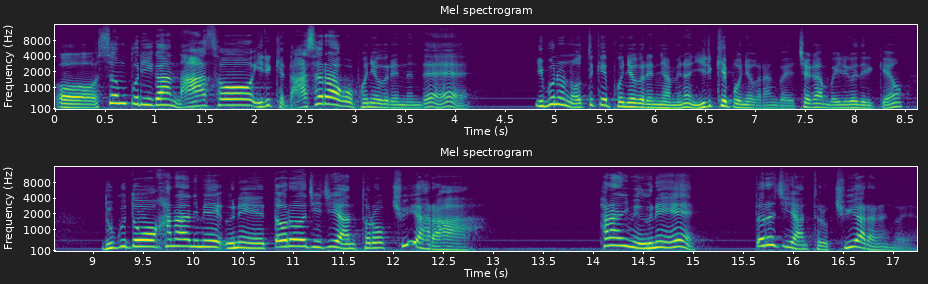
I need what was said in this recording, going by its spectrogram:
어, 쓴뿌리가 나서 이렇게 나서라고 번역을 했는데 이분은 어떻게 번역을 했냐면은 이렇게 번역을 한 거예요. 제가 한번 읽어 드릴게요. 누구도 하나님의 은혜에 떨어지지 않도록 주의하라. 하나님의 은혜에 떨어지지 않도록 주의하라는 거예요.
